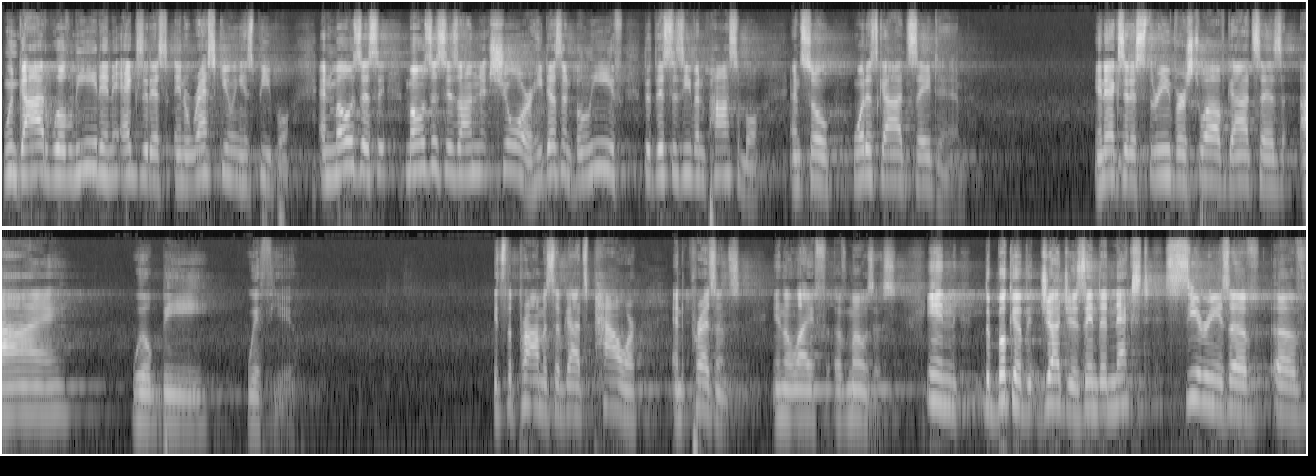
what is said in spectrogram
when God will lead in Exodus in rescuing his people. And Moses, Moses is unsure. He doesn't believe that this is even possible. And so, what does God say to him? In Exodus 3, verse 12, God says, I will be with you. It's the promise of God's power and presence in the life of Moses. In the book of Judges, in the next series of, of,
